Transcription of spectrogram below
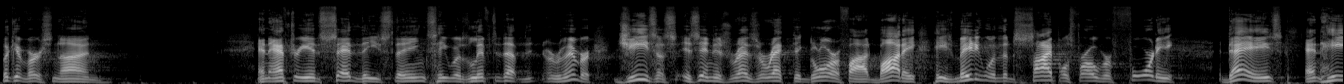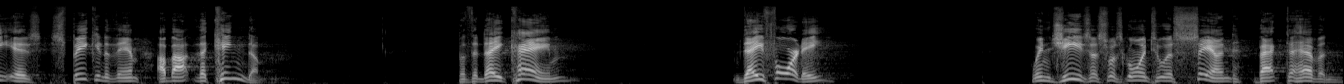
Look at verse 9. And after he had said these things, he was lifted up. Remember, Jesus is in his resurrected, glorified body. He's meeting with the disciples for over 40 days, and he is speaking to them about the kingdom. But the day came, day 40, when Jesus was going to ascend back to heaven.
